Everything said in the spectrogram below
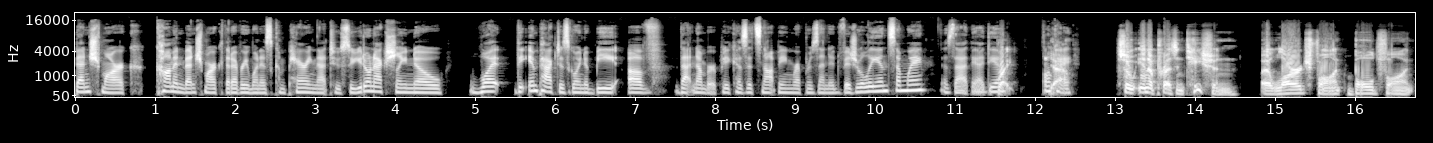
benchmark, common benchmark that everyone is comparing that to. So you don't actually know what the impact is going to be of that number because it's not being represented visually in some way. Is that the idea? Right. Okay. Yeah. So in a presentation, a large font, bold font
